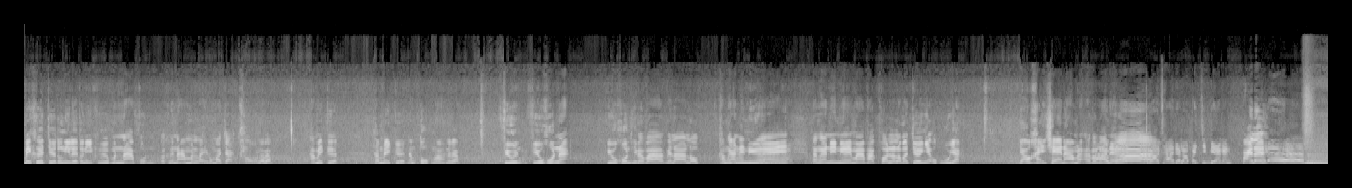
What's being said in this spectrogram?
ไม่เคยเจอตรงนี้เลยตรงนี้คือมันหน้าฝนก็คือน้ำมันไหลลงมาจากเขาแล้วแบบทำให้เกิดทำให้เกิดน้ำตกเนาะแล้วแบบฟิลฟิลคนอะฟิลคนที่แบบว่าเวลาเราทำงานเหนื่อยๆทำงานเหนื่อยๆมาพักผ่อนแล้วเรามาเจออย่างเงี้ยโอ้โหอยาก อยากเอาไข่แช่น้ำอะอะไรประมาณเนี้ยโอเอเคอเราช้าเดี๋ยวเราไปจิบเบียร์กันไปเลยอย่าง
